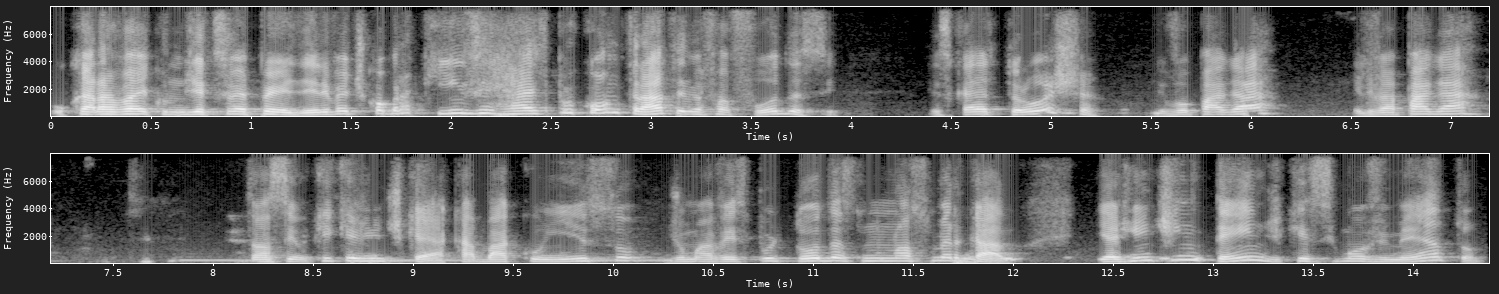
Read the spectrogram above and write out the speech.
O cara vai, no dia que você vai perder, ele vai te cobrar 15 reais por contrato. Ele vai falar: foda-se, esse cara é trouxa, eu vou pagar. Ele vai pagar. Então, assim, o que, que a gente quer? Acabar com isso de uma vez por todas no nosso mercado. E a gente entende que esse movimento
